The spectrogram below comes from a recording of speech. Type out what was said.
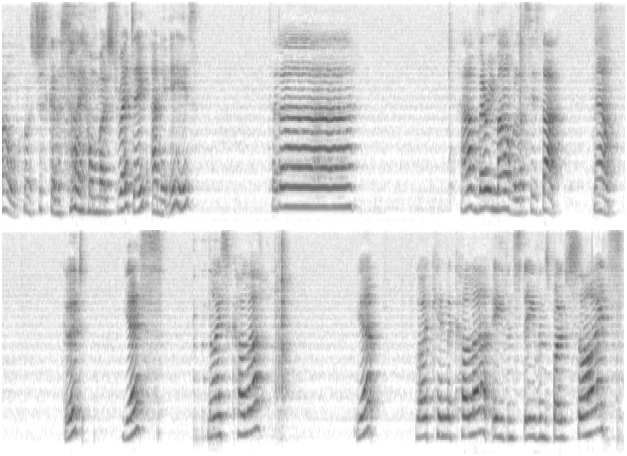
oh, I was just going to say almost ready, and it is. Ta-da! How very marvellous is that? Now, good, yes, nice colour, yeah, liking the colour, even Stevens both sides.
